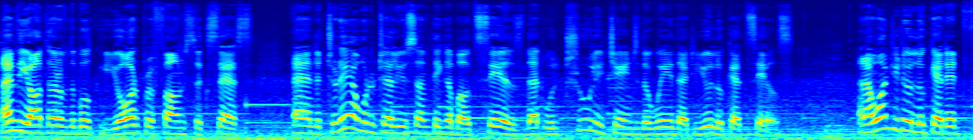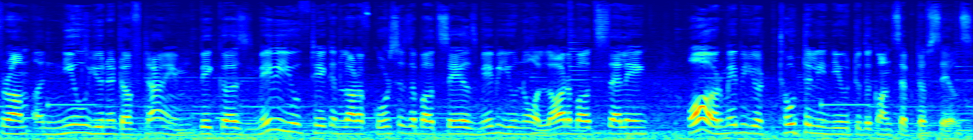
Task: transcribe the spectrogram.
I'm the author of the book Your Profound Success. And today I want to tell you something about sales that will truly change the way that you look at sales. And I want you to look at it from a new unit of time because maybe you've taken a lot of courses about sales, maybe you know a lot about selling or maybe you're totally new to the concept of sales.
